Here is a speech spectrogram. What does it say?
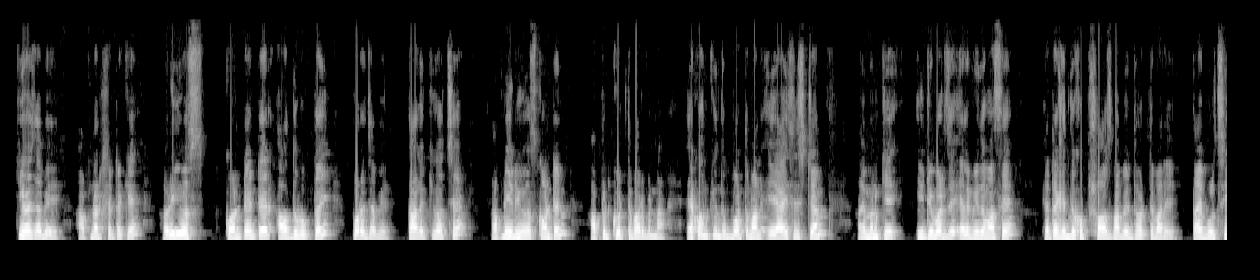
কি হয়ে যাবে? আপনার সেটাকে রিউজ কন্টেন্টের আওতাভুক্তই পড়ে যাবে। তাহলে কি হচ্ছে? আপনি রিউজ কন্টেন্ট আপলোড করতে পারবেন না। এখন কিন্তু বর্তমান এআই সিস্টেম এমনকি ইউটিউবার যে অ্যালগোরিদম আছে, এটা কিন্তু খুব সহজভাবে ধরতে পারে। তাই বলছি,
